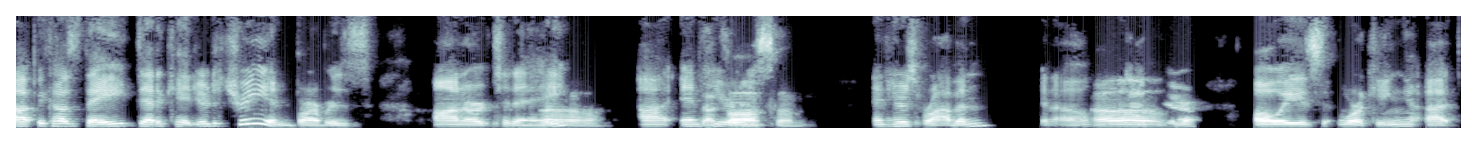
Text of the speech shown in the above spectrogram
uh, because they dedicated a tree in Barbra's honor today. Oh, Uh, and that's here's awesome. and here's Robin. You know, Oh. always working. At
